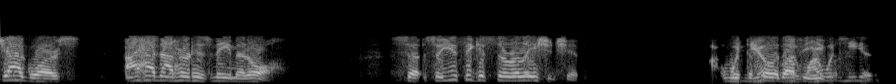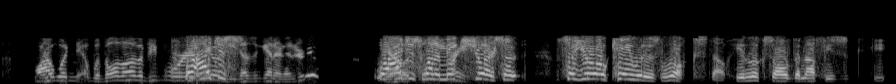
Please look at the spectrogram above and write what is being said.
Jaguars, I had not heard his name at all. So so you think it's the relationship? Wouldn't the you? Philadelphia why Eagles. wouldn't he? Why wouldn't with all the other people we're Well, interviewing, just- he doesn't get an interview? Well, I just want to make sure. So so you're okay with his looks, though. He looks old enough. He's he,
